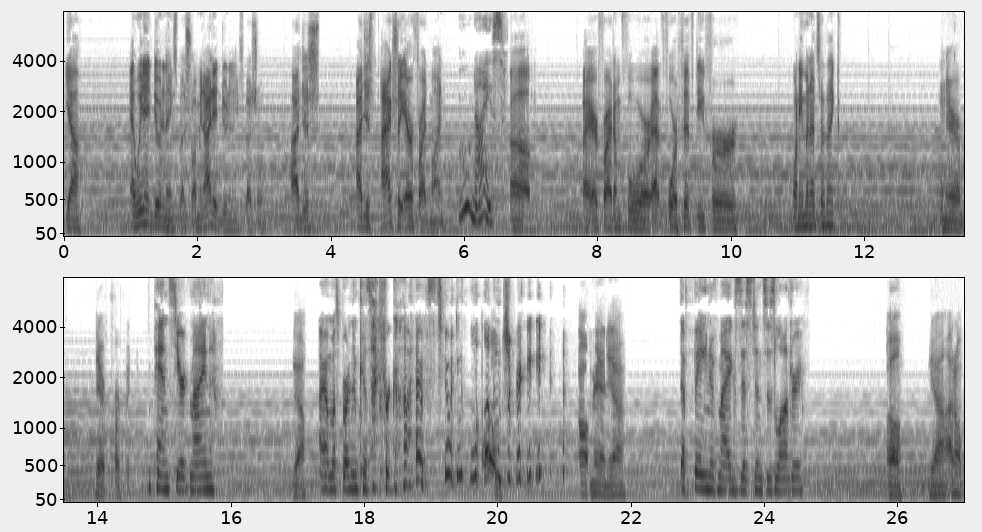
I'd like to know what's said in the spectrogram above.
Yeah, and we didn't do anything special. I mean, I didn't do anything special. I just, I just, I actually air fried mine. Ooh, nice. Um, I air fried them for at 450 for 20 minutes, I think, and they're they're perfect. Pan seared mine. Yeah. I almost burned them because I forgot I was doing laundry. Oh man, yeah. The bane of my existence is laundry. Oh yeah. I don't.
